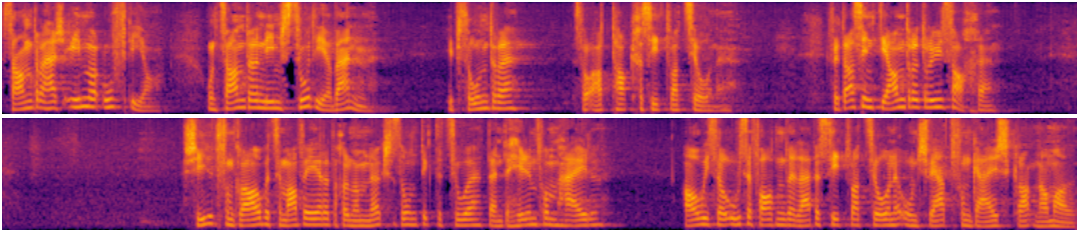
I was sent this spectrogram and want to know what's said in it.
Das andere hast du immer auf dir. Und das andere nimmst du zu dir. Wenn? In besonderen so Attackensituationen. Für das sind die anderen drei Sachen. Schild vom Glauben zum Abwehren, da kommen wir am nächsten Sonntag dazu. Dann der Helm vom Heil. Alle so herausfordernden Lebenssituationen und Schwert vom Geist gerade nochmal.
